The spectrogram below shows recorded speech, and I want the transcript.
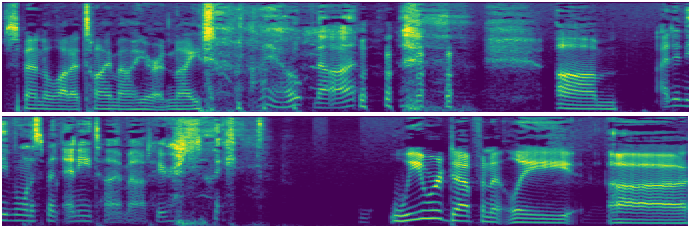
spend a lot of time out here at night. I hope not. um, I didn't even want to spend any time out here. We were definitely uh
